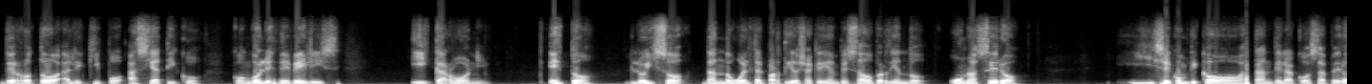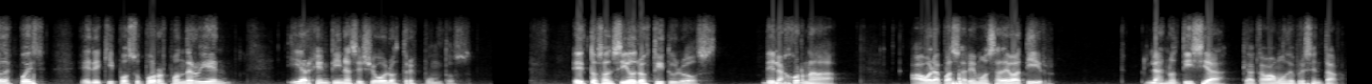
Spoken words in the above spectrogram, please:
derrotó al equipo asiático con goles de Belis y Carboni. Esto lo hizo dando vuelta al partido ya que había empezado perdiendo 1 a 0 y se complicó bastante la cosa, pero después el equipo supo responder bien y Argentina se llevó los tres puntos. Estos han sido los títulos de la jornada. Ahora pasaremos a debatir las noticias que acabamos de presentar.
